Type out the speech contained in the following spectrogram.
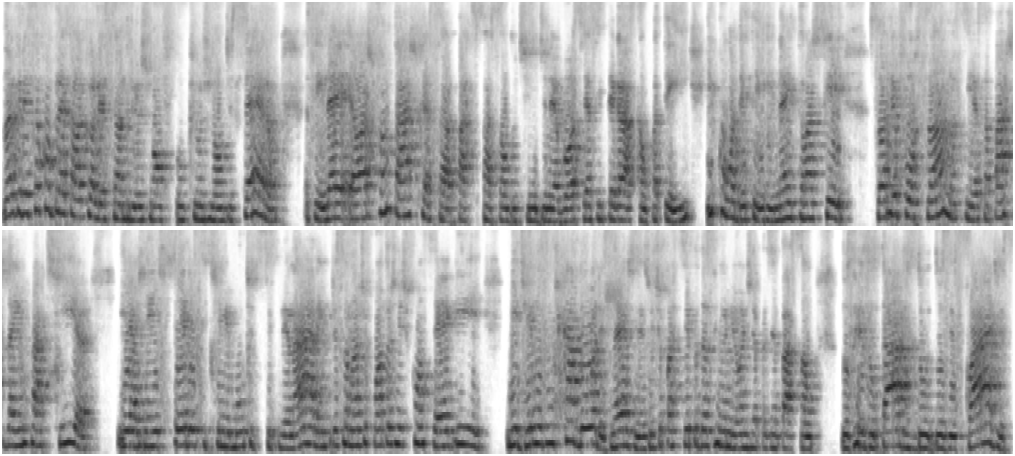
Não, eu queria só completar o que o Alessandro e o, João, o que o João disseram. Assim, né, eu acho fantástica essa participação do time de negócio e essa integração com a TI e com a DTI, né? Então, acho que só reforçando assim, essa parte da empatia e a gente ter esse time multidisciplinar, é impressionante o quanto a gente consegue medir nos indicadores, né, gente? A gente participa das reuniões de apresentação dos resultados do, dos squads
